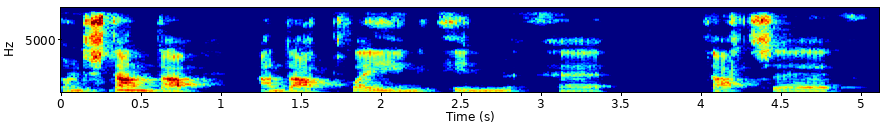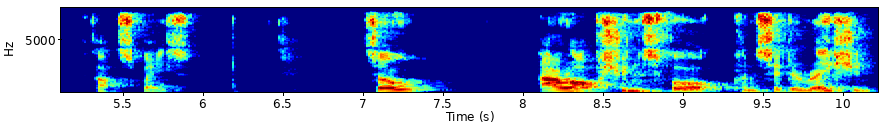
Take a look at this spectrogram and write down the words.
understand that and are playing in uh, that uh, that space. So our options for consideration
